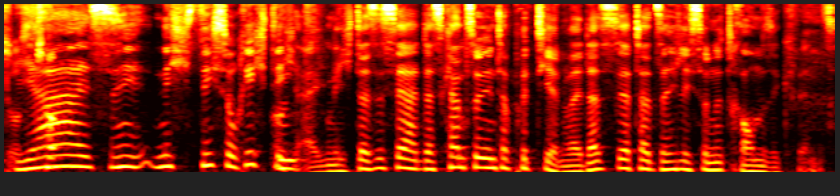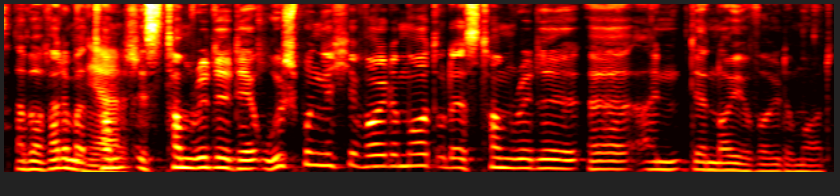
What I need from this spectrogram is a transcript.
Fötus. Ja, ist nicht, nicht so richtig Und- eigentlich. Das ist ja, das kannst du interpretieren, weil das ist ja tatsächlich so eine Traumsequenz. Aber warte mal, Ja, Tom, stimmt. ist Tom Riddle der ursprüngliche Voldemort oder ist Tom Riddle äh, ein, der neue Voldemort?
